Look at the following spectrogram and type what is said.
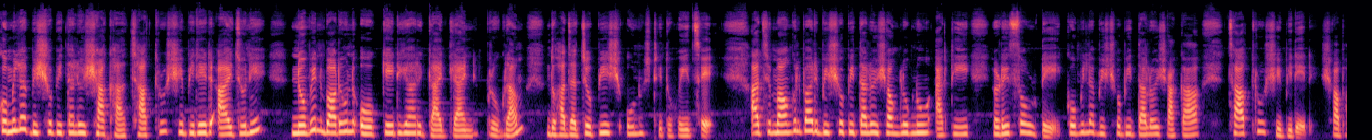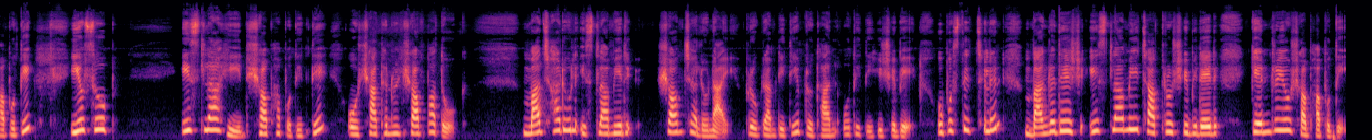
কুমিল্লা বিশ্ববিদ্যালয় শাখা ছাত্র শিবিরের আয়োজনে নবীন বরণ ও কেরিয়ার গাইডলাইন প্রোগ্রাম দু হাজার চব্বিশ অনুষ্ঠিত হয়েছে। আজ মঙ্গলবার বিশ্ববিদ্যালয় সংলগ্ন একটি রিসোর্টে কুমিল্লা বিশ্ববিদ্যালয় শাখা ছাত্র শিবিরের সভাপতি ইউসুফ ইসলাহির সভাপতিত্বে ও সাধারণ সম্পাদক মাজহারুল ইসলামের সঞ্চালনায় প্রোগ্রামটিতে প্রধান অতিথি হিসেবে উপস্থিত ছিলেন বাংলাদেশ ইসলামী ছাত্র শিবিরের কেন্দ্রীয় সভাপতি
